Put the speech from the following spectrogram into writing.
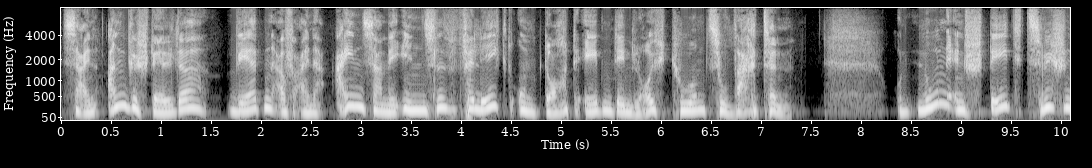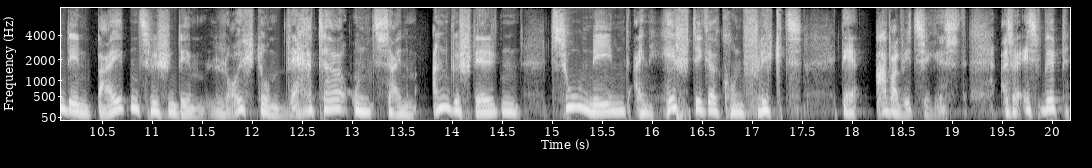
sein Angestellter werden auf eine einsame Insel verlegt, um dort eben den Leuchtturm zu warten. Und nun entsteht zwischen den beiden, zwischen dem Leuchtturmwärter und seinem Angestellten zunehmend ein heftiger Konflikt, der aberwitzig ist. Also es wird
